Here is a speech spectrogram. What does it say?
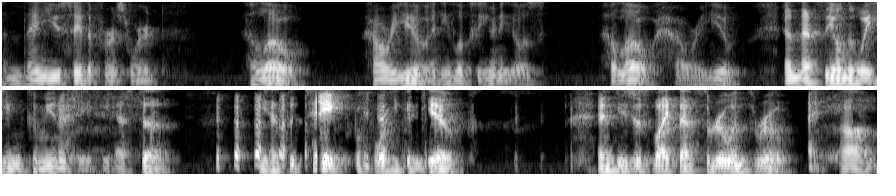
And then you say the first word, "Hello. How are you?" And he looks at you and he goes, "Hello. How are you?" And that's the only way he can communicate. He has to he has to take before he has can give. And he's just like that through and through. Um,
